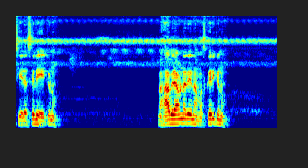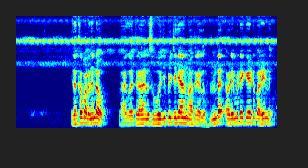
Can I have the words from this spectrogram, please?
ശിരസിലേറ്റണു മഹാബ്രാഹ്മണരെ നമസ്കരിക്കണു. ഇതൊക്കെ പറഞ്ഞിട്ടുണ്ടാവും ഭാഗവതത്തിൽ അതുകൊണ്ട് സൂചിപ്പിച്ചില്ല എന്ന് മാത്രമേ ഉള്ളൂ. ഉണ്ട് അവിടെയും ഇവിടെയൊക്കെ ആയിട്ട് പറയുന്നുണ്ട്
